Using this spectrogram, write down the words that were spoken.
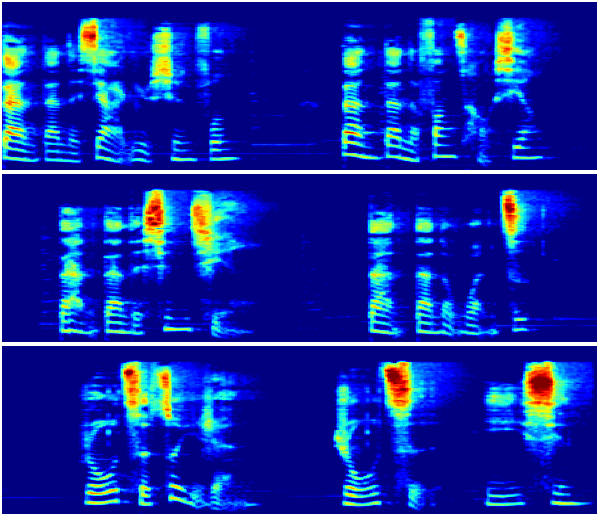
淡淡的夏日熏风，淡淡的芳草香，淡淡的心情，淡淡的文字，如此醉人，如此怡心。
